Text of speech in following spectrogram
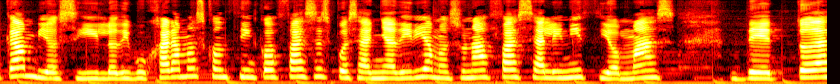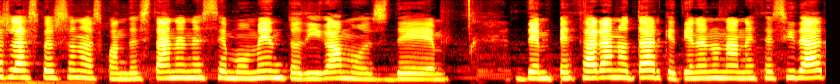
cambio, si lo dibujáramos con cinco fases, pues añadiríamos una fase al inicio más de todas las personas cuando están en ese momento, digamos, de de empezar a notar que tienen una necesidad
